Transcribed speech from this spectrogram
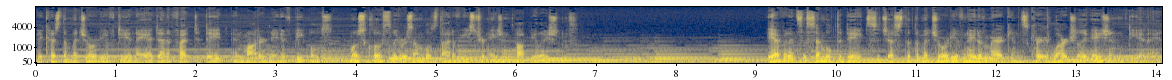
because the majority of DNA identified to date in modern native peoples most closely resembles that of Eastern Asian populations. The evidence assembled to date suggests that the majority of Native Americans carry largely Asian DNA.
